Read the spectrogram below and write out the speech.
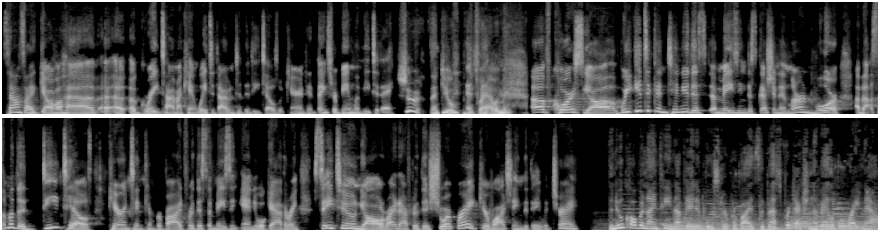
sounds like y'all have a, a, great time. I can't wait to dive into the details with Karrington. Thanks for being with me today. Sure. Thank you. Thanks for having me. of course, y'all. We get to continue this amazing discussion and learn more about some of the details Karrington can provide for this amazing annual gathering. Stay tuned, y'all. Right after this short break, you're watching the Day with Trae. The new COVID 19 updated booster provides the best protection available right now.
